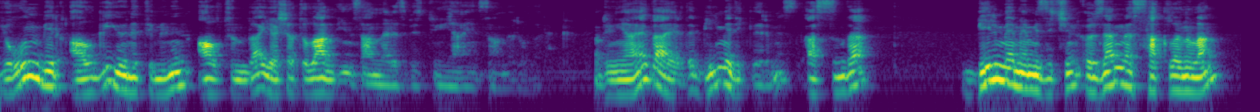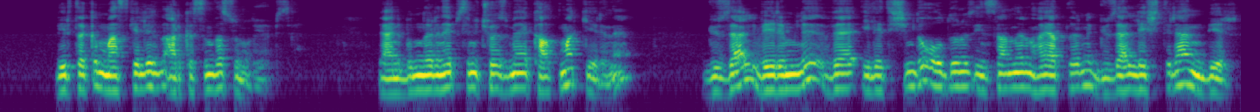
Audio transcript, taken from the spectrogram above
yoğun bir algı yönetiminin altında yaşatılan insanlarız biz dünya insanları olarak. Dünyaya dair de bilmediklerimiz aslında bilmememiz için özenle saklanılan bir takım maskelerin arkasında sunuluyor bize. Yani bunların hepsini çözmeye kalkmak yerine güzel, verimli ve iletişimde olduğunuz insanların hayatlarını güzelleştiren bir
